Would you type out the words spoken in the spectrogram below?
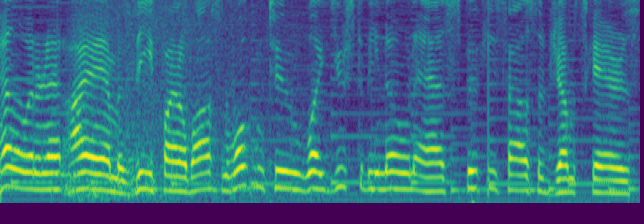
Hello Internet, I am the Final Boss and welcome to what used to be known as Spooky's House of Jump Scares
